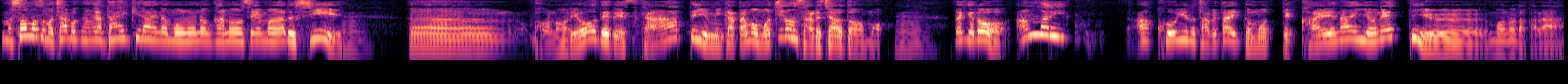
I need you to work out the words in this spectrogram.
まあ、そもそもチャボくんが大嫌いなものの可能性もあるし、うん。うーん、この量でですかっていう見方ももちろんされちゃうとは思う。うん。だけど、あんまり、あ、こういうの食べたいと思って買えないよねっていうものだから。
